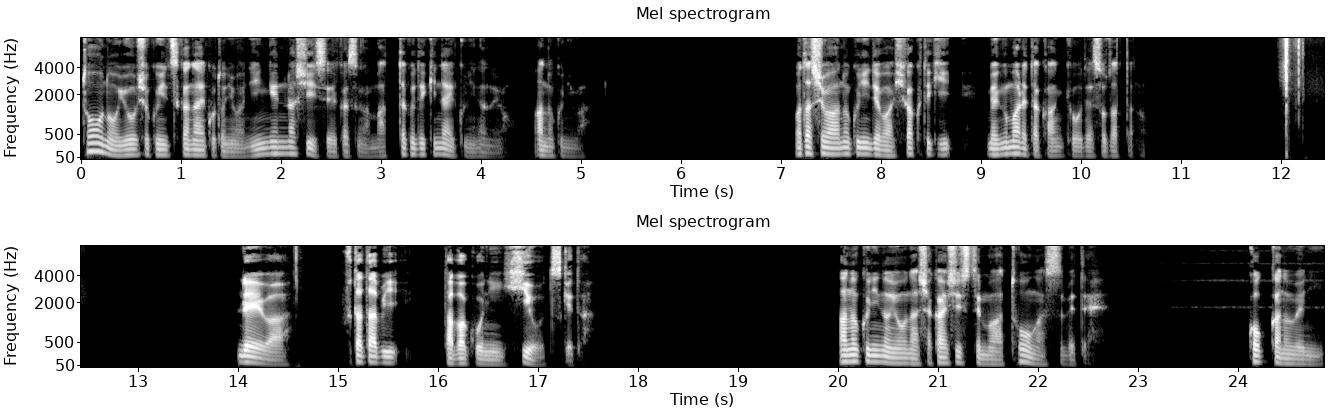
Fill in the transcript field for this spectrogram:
党の養殖につかないことには人間らしい生活が全くできない国なのよ、あの国は。私はあの国では比較的恵まれた環境で育ったの。例は、再びタバコに火をつけた。あの国のような社会システムは党がすべて。国家の上に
